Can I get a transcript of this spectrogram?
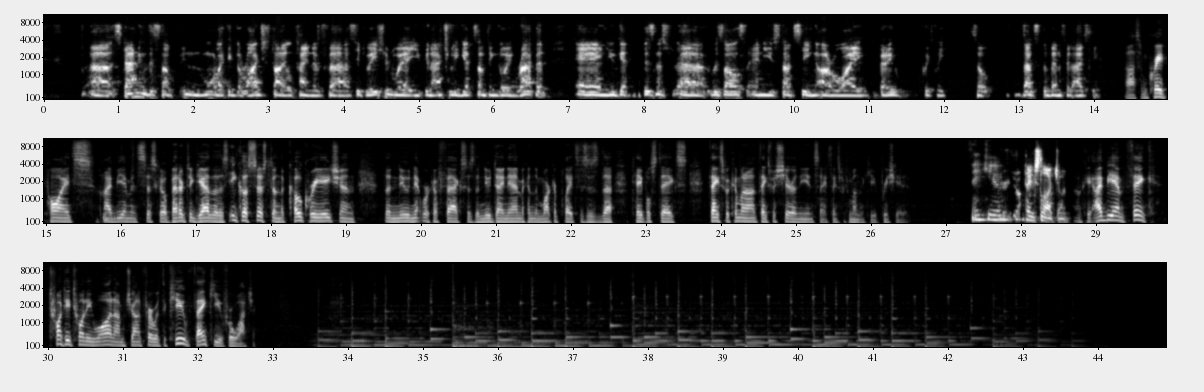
uh, standing this up in more like a garage style kind of uh, situation where you can actually get something going rapid and you get business uh, results and you start seeing ROI very quickly. So that's the benefit I've seen. Awesome, great points. IBM and Cisco better together, this ecosystem, the co-creation, the new network effects is the new dynamic in the marketplace. This is the table stakes. Thanks for coming on. Thanks for sharing the insights. Thanks for coming on theCUBE, appreciate it. Thank you. Thanks a lot, John. Okay, IBM Think 2021. I'm John Furrier with theCUBE. Thank you for watching.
